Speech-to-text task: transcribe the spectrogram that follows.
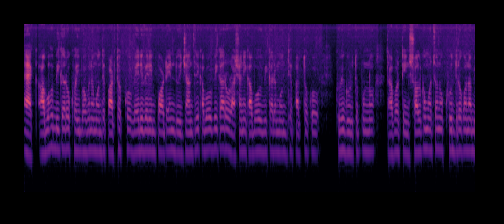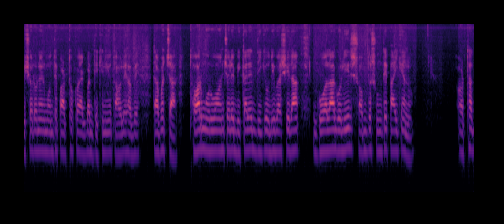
এক, আবহ বিকার ও ক্ষয়ীভবনের মধ্যে পার্থক্য ভেরি ভেরি ইম্পর্টেন্ট দুই, যান্ত্রিক আবহ বিকার ও রাসায়নিক আবহ বিকারের মধ্যে পার্থক্য খুবই গুরুত্বপূর্ণ। তারপর তিন স্বল্পমোচন ও ক্ষুদ্রকণা বিসরণের মধ্যে পার্থক্য একবার দেখে নিও তাহলে হবে। তারপর চার, থর মরু অঞ্চলে বিকালের দিকে অধিবাসীরা গোলাগুলির শব্দ শুনতে পায় কেন? অর্থাৎ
